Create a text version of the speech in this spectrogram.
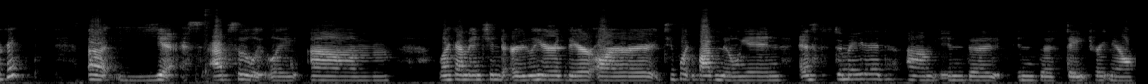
Okay. Uh, yes, absolutely. Um, like I mentioned earlier, there are 2.5 million estimated um, in the in the states right now.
